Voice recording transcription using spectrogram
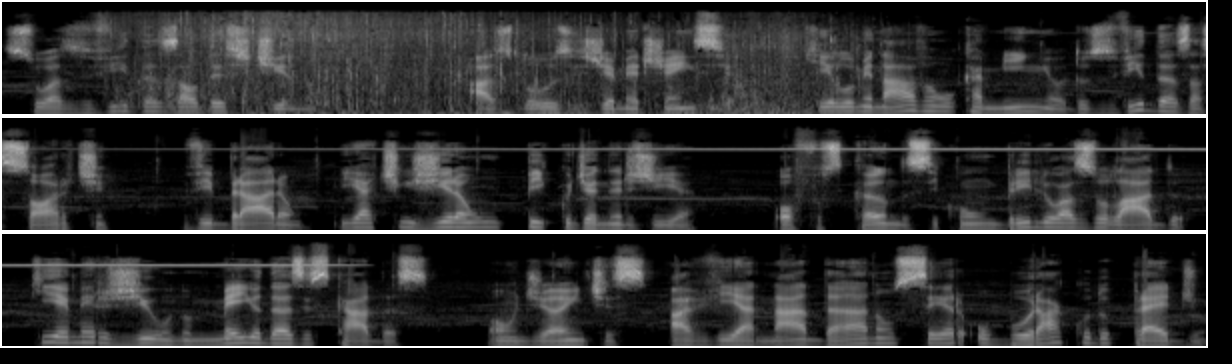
suas vidas ao destino. As luzes de emergência que iluminavam o caminho dos vidas à sorte vibraram e atingiram um pico de energia, ofuscando-se com um brilho azulado que emergiu no meio das escadas, onde antes havia nada a não ser o buraco do prédio,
